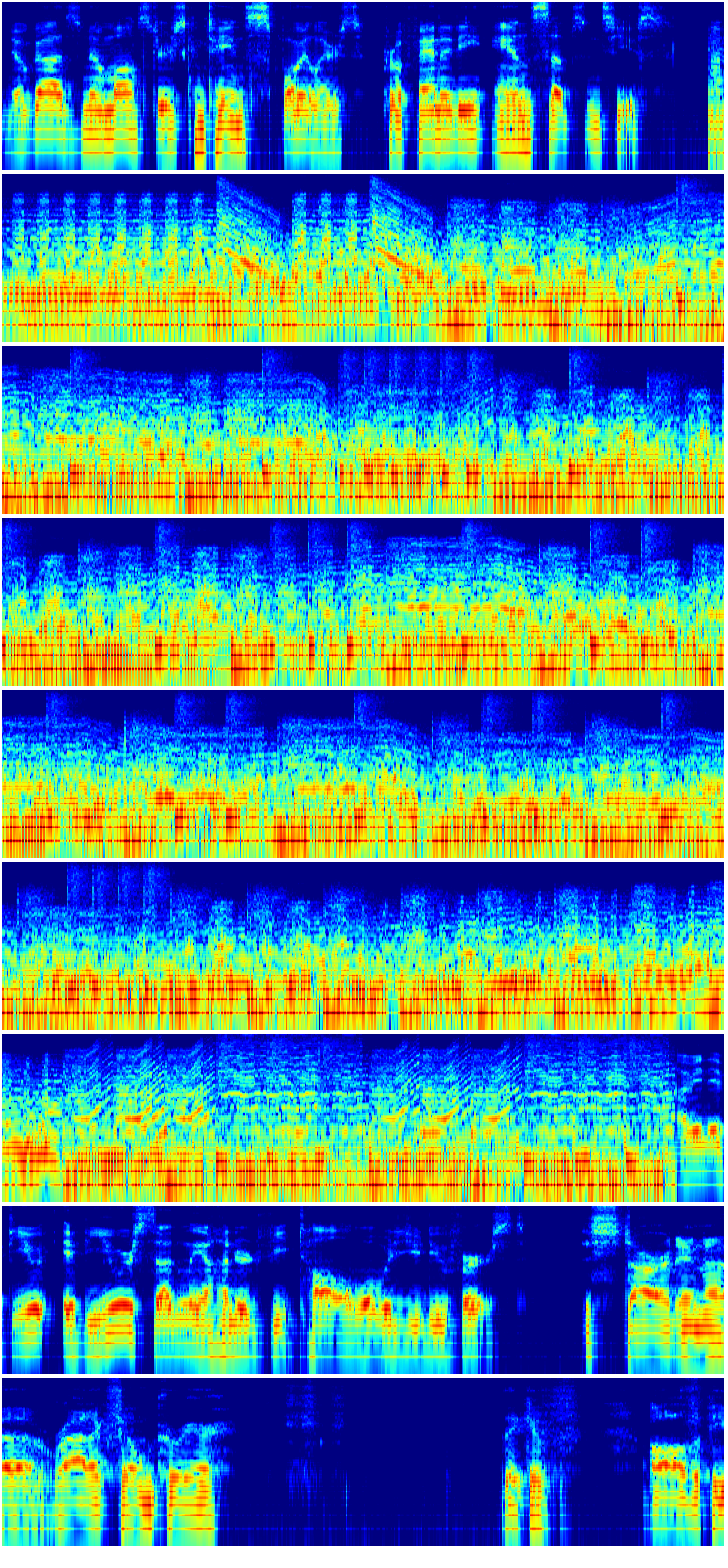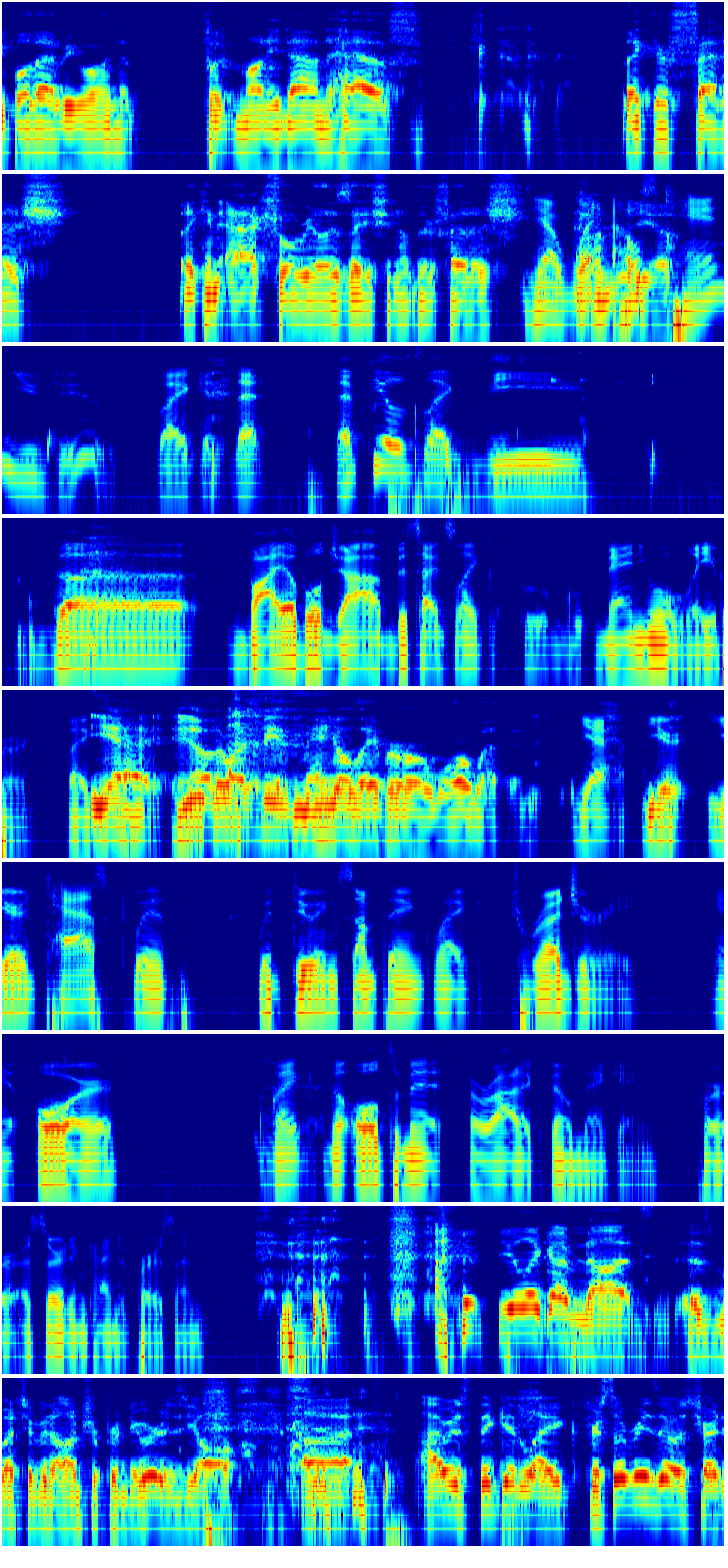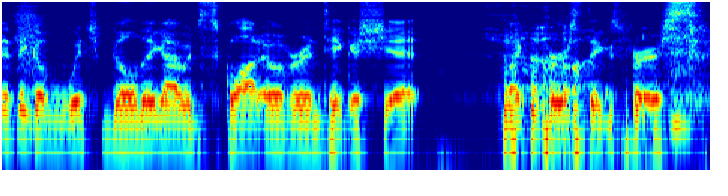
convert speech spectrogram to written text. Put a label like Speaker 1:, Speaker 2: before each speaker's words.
Speaker 1: No Gods, No Monsters contains spoilers, profanity, and substance use. Mean, if you if you were suddenly hundred feet tall, what would you do first?
Speaker 2: Start in a erotic film career. Think of all the people that'd be willing to put money down to have like their fetish, like an actual realization of their fetish.
Speaker 3: Yeah, what else
Speaker 2: video.
Speaker 3: can you do? Like that that feels like the the viable job besides like manual labor. Like
Speaker 2: Yeah,
Speaker 3: You-
Speaker 2: otherwise be manual labor or a war weapon.
Speaker 3: yeah, you're you're tasked with with doing something like drudgery eh, or like the ultimate erotic filmmaking for a certain kind of person.
Speaker 1: I feel like I'm not as much of an entrepreneur as y'all. Uh, I was thinking like for some reason I was trying to think of which building I would squat over and take a shit. Like first things first.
